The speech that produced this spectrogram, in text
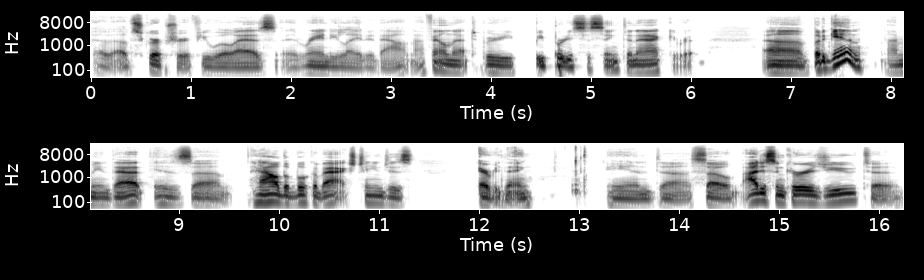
of, of, Scripture, if you will, as Randy laid it out. And I found that to be, be pretty succinct and accurate. Uh, but again, I mean, that is uh, how the book of Acts changes everything. And uh, so I just encourage you to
